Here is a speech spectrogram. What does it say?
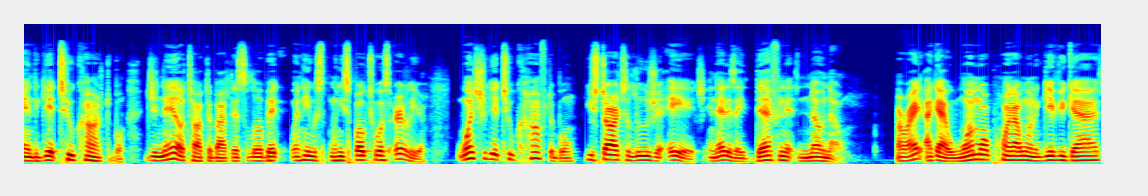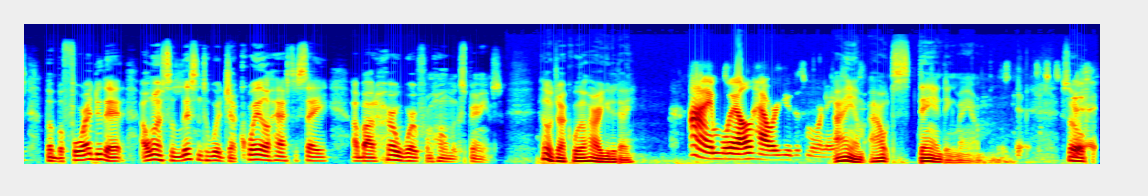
and to get too comfortable. Janelle talked about this a little bit when he was when he spoke to us earlier. Once you get too comfortable, you start to lose your edge, and that is a definite no-no. All right, I got one more point I want to give you guys, but before I do that, I want us to listen to what Jaquel has to say about her work from home experience. Hello, Jaquel. How are you today? I'm well. How are you this morning? I am outstanding, ma'am. Good. So, Good.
